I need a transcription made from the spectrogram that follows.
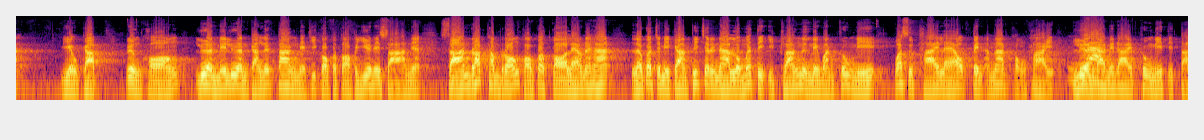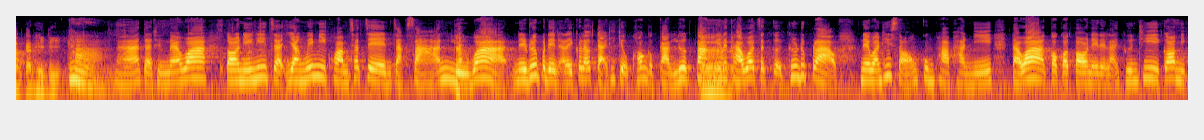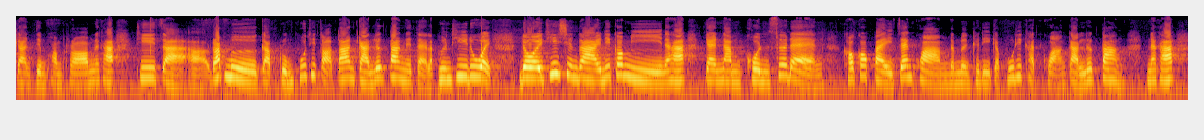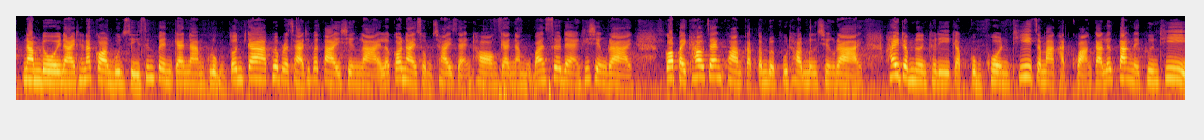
เกี่ยวกับ เรื่องของเลื่อนไม่เลื่อนการเลือกตั้งเนี่ยที่กกตไปยื่นให้ศาลเนี่ยศาลรับคำร้องของกกตแล้วนะฮะแล้วก็จะมีการพิจารณาลงมติอีกครั้งหนึ่งในวันพรุ่งนี้ ว่าสุดท้ายแล้วเป็นอำนาจของใคร เลื่อนได้ไม่ได้ พรุ่งนี้ติดตามกันให้ดีค่ะอืมนะแต่ถึงแม้ว่าตอนนี้นี่จะยังไม่มีความชัดเจนจากศาลหรือว่าในเรื่องประเด็นอะไรก็แล้วแต่ที่เกี่ยวข้องกับการเลือกตั้งอ่านี่นี่นะคะ ว่าจะเกิดขึ้นหรือเปล่า ในวันที่ 2 กุมภาพันธ์นี้ แต่ว่ากกตในหลาย ๆ พื้นที่ก็มีการเตรียมความพร้อมนะคะ ที่จะรับมือกับกลุ่มผู้ที่ต่อต้านการเลือกตั้งในแต่ละพื้นที่ด้วย โดยที่เชียงรายนี่ก็มีนะคะแกนนำคนเสื้อแดง เขาก็ไปแจ้งความดำเนินคดีกับผู้ที่ขัดขวางการเลือกตั้งนะคะนำโดยนายธนกรบุญศรีซึ่งเป็นแกนนำกลุ่มต้นกล้า เพื่อประชาธิปไตยเชียงราย แล้วก็นายสมชัยแสงทองแกนนำหมู่บ้านเสื้อแดงที่เชียงราย ก็ไปเข้าแจ้งความกับตำรวจภูธรเมืองเชียงราย ให้ดำเนินคดีกับกลุ่มคนที่จะมาขัดขวางการเลือกตั้งในพื้นที่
